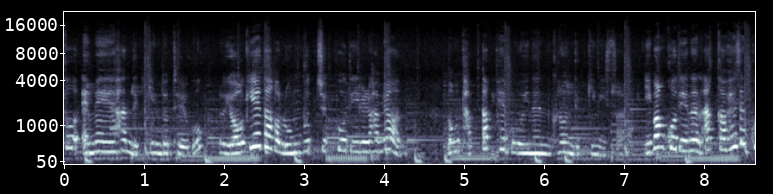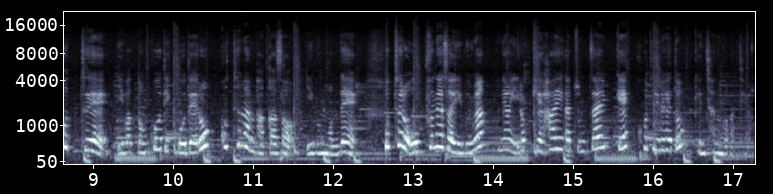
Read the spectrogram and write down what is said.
또 애매한 느낌도 들고 그리고 여기에다가 롱부츠 코디를 하면 너무 답답해 보이는 그런 느낌이 있어요. 이번 코디는 아까 회색 코트에 입었던 코디 그대로 코트만 바꿔서 입은 건데 코트를 오픈해서 입으면 그냥 이렇게 하의가 좀 짧게 코디를 해도 괜찮은 것 같아요.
